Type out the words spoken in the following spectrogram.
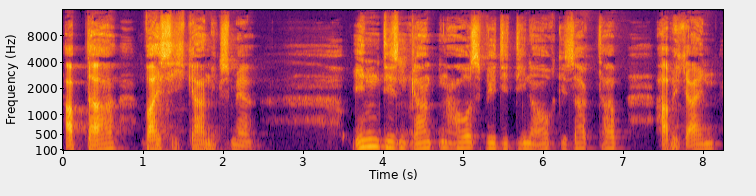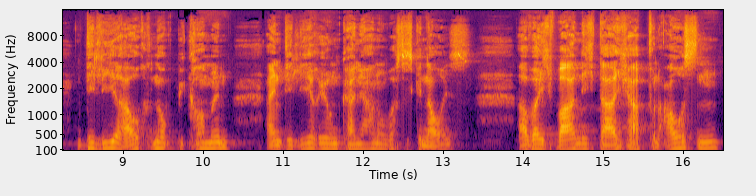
Ab da weiß ich gar nichts mehr. In diesem Krankenhaus, wie die Dina auch gesagt hat, habe ich ein Delir auch noch bekommen. Ein Delirium, keine Ahnung, was das genau ist. Aber ich war nicht da. Ich habe von außen,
